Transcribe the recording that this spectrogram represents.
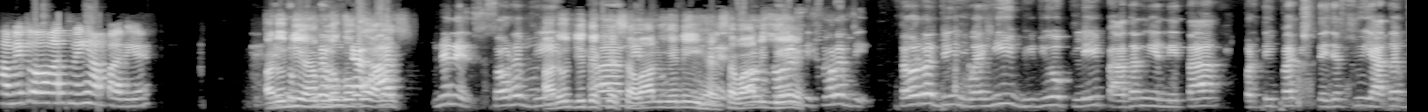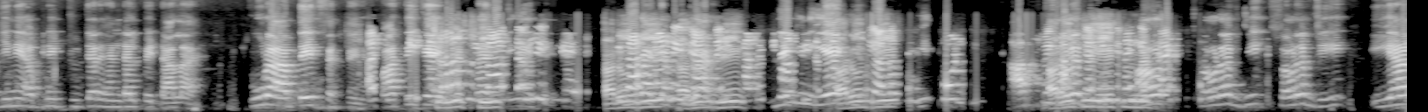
हमें तो आवाज़ नहीं आ पा रही है अरुण तो जी हम लोगों को आज- आवाज़ नहीं नहीं सौरभ जी अरुण जी देखिए सवाल ये नहीं है सवाल ये सौरभ जी सौरभ जी वही वीडियो क्लिप आदरणीय नेता प्रतिपक्ष तेजस्वी यादव जी ने अपने ट्विटर हैंडल पे डाला है पूरा आप देख सकते हैं पार्टी के चलिए। अरुण जी अरुण जी लेकिन ये- अरुण जी- अरुण जी। सौरभ जी सौरभ जी यह।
